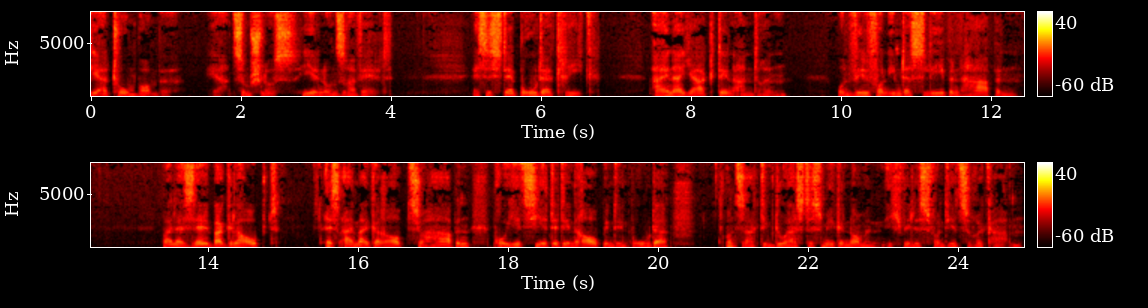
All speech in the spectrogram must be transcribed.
die Atombombe, ja, zum Schluss, hier in unserer Welt. Es ist der Bruderkrieg. Einer jagt den anderen und will von ihm das Leben haben, weil er selber glaubt, es einmal geraubt zu haben, projiziert er den Raub in den Bruder und sagt ihm, du hast es mir genommen, ich will es von dir zurückhaben.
